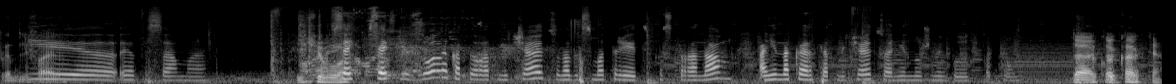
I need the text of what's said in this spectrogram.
Friendly Fire. И это самое. И чего? Вся, всякие зоны, которые отмечаются, надо смотреть по сторонам. Они на карте отмечаются, они нужны будут потом. Да, на какой так, карте?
